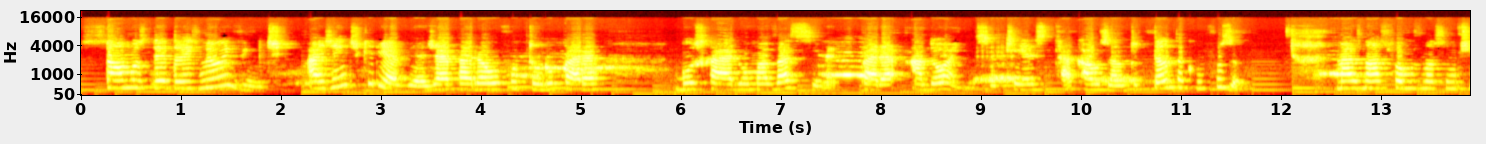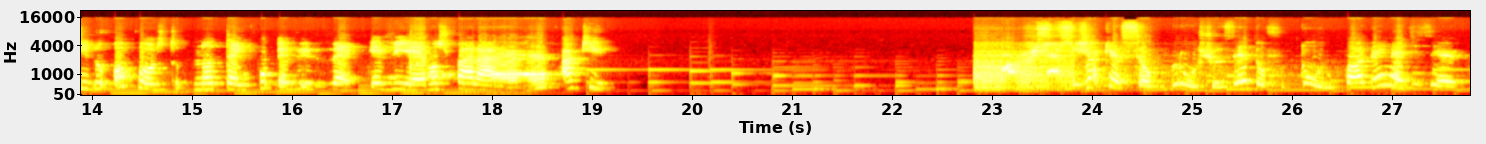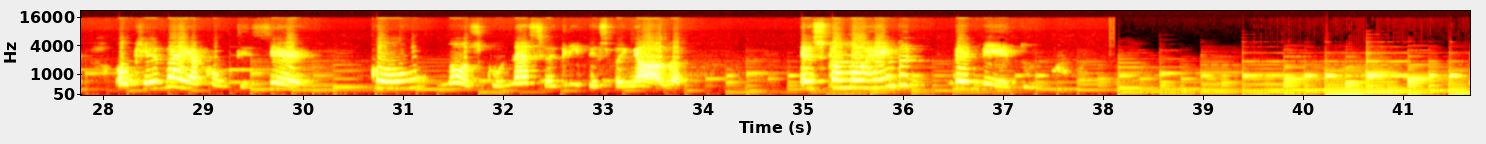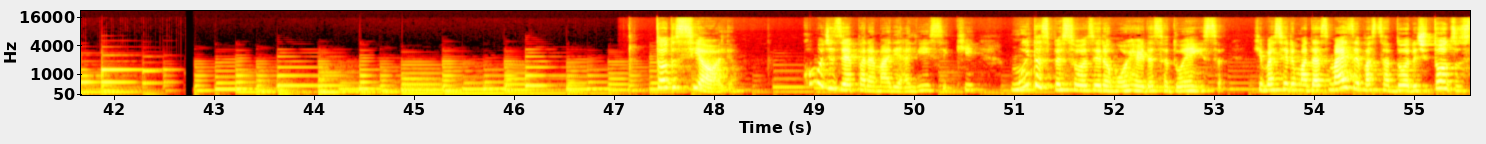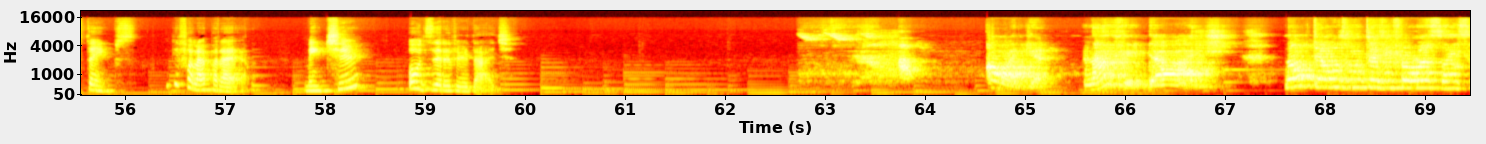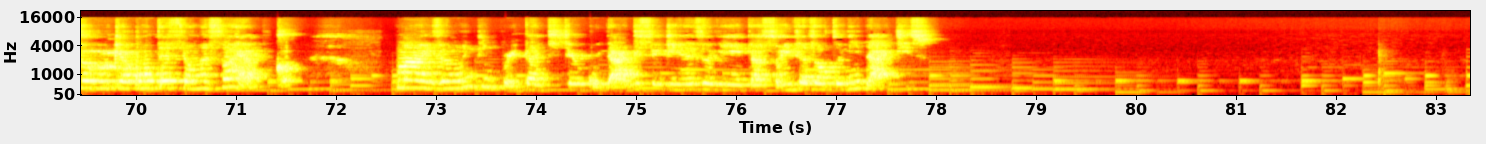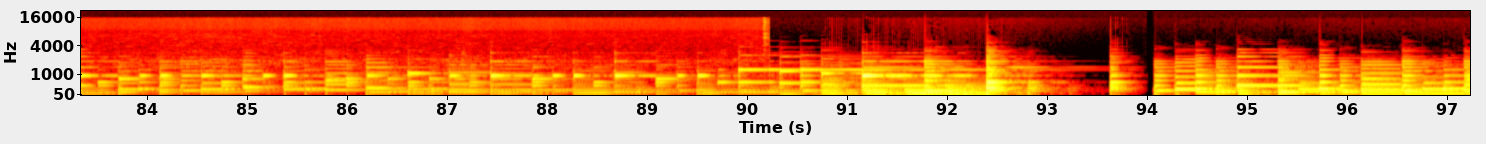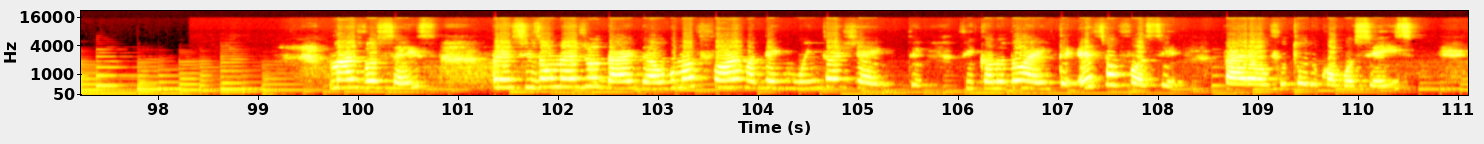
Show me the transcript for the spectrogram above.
Somos de 2020. A gente queria viajar para o futuro para buscar uma vacina para a doença que está causando tanta confusão. Mas nós fomos no sentido oposto no tempo e, vive, e viemos parar aqui. Já que são bruxos e do futuro, podem me dizer o que vai acontecer conosco nessa gripe espanhola? Estou morrendo de medo. Todos se olham. Como dizer para Maria Alice que muitas pessoas irão morrer dessa doença, que vai ser uma das mais devastadoras de todos os tempos? O que falar para ela? Mentir ou dizer a verdade? Importante ter cuidado e seguir as orientações das autoridades. Mas vocês precisam me ajudar de alguma forma. Tem muita gente ficando doente. E se eu fosse para o futuro com vocês,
